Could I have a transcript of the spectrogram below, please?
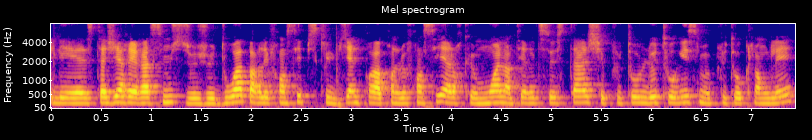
les stagiaires Erasmus, je, dois parler français puisqu'ils viennent pour apprendre le français, alors que moi, l'intérêt de ce stage, c'est plutôt le tourisme plutôt que l'anglais.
